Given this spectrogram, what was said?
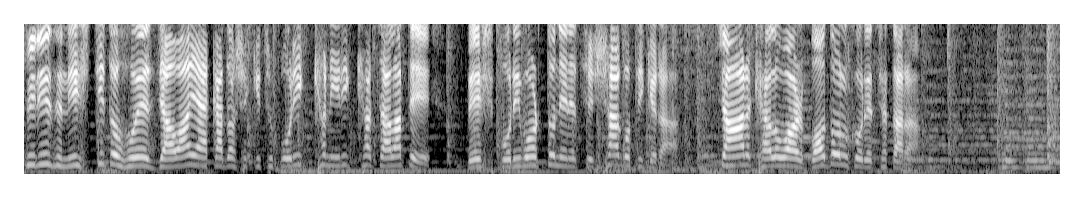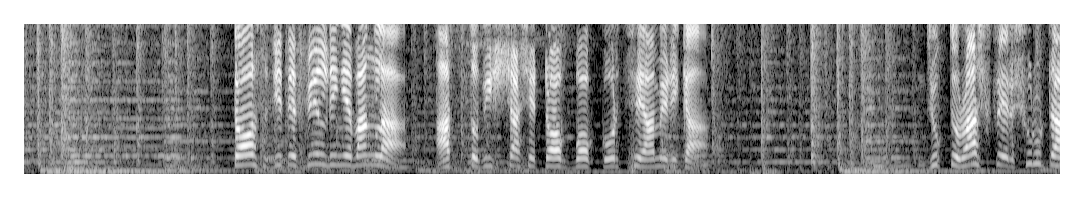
সিরিজ নিশ্চিত হয়ে যাওয়ায় একাদশে কিছু পরীক্ষা নিরীক্ষা চালাতে বেশ পরিবর্তন এনেছে স্বাগতিকেরা। চার খেলোয়াড় বদল করেছে তারা। টস জিতে ফিল্ডিংয়ে বাংলা, আত্মবিশ্বাসে টকবক করছে আমেরিকা। যুক্তরাষ্ট্রের শুরুটা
